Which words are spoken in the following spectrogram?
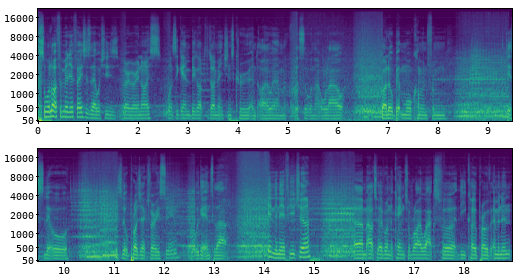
Saw a lot of familiar faces there, which is very, very nice. Once again, big up to Dimensions crew and IOM for sorting that all out. Got a little bit more coming from this little little project very soon, but we'll get into that in the near future. Um, out to everyone that came to Rye Wax for the co-pro of Eminent.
